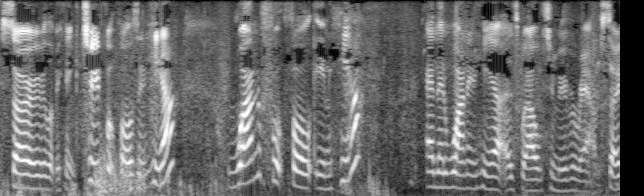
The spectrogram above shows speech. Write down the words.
so let me think two footfalls in here one footfall in here and then one in here as well to move around. So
